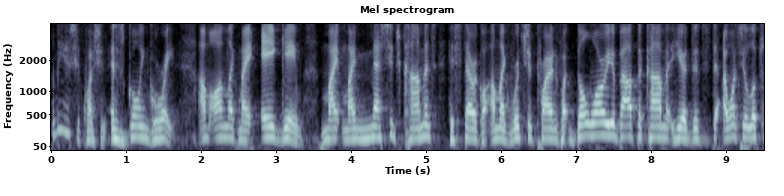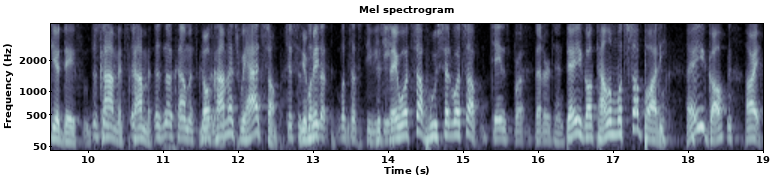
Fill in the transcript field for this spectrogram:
"Let me ask you a question," and it's going great. I'm on like my A game. My my message comments hysterical. I'm like Richard Pryor. in the front. Don't worry about the comment here. This- I want you to look here, Dave. There's no- comments, there's- comments. there's no comments No coming in. comments. We had some. Just as You what's up- what's up, Stevie Just say what's up. Who said what's up? James brought Betterton. There you go. Tell him what's up, buddy. There you go. All right.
